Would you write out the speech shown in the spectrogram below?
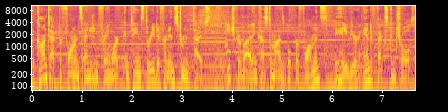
The Kontakt Performance Engine framework contains three different instrument types, each providing customizable performance, behavior, and effects controls,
